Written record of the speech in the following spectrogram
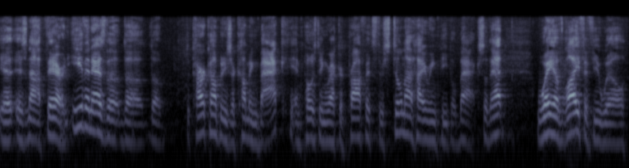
is, is not there. And even as the, the, the, the car companies are coming back and posting record profits, they're still not hiring people back. So that way of life, if you will,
